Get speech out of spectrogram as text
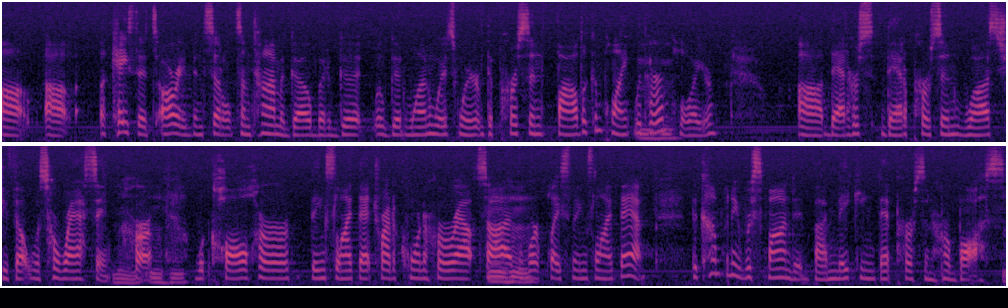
uh, uh, a case that's already been settled some time ago, but a good, a good one was where the person filed a complaint with her mm-hmm. employer uh, that her, that a person was, she felt was harassing mm-hmm. her, mm-hmm. would call her, things like that, try to corner her outside the workplace, things like that. The company responded by making that person her boss.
